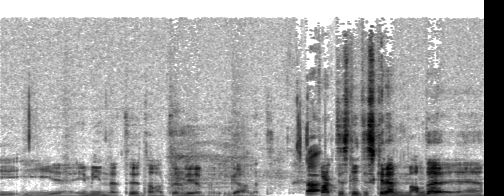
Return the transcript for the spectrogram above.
i, i, i minnet utan att det blev galet. Nej. Faktiskt lite skrämmande.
